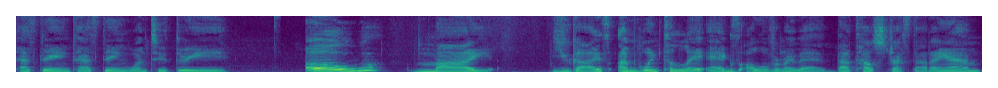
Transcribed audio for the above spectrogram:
Testing, testing, one, two, three. Oh my, you guys, I'm going to lay eggs all over my bed. That's how stressed out I am.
